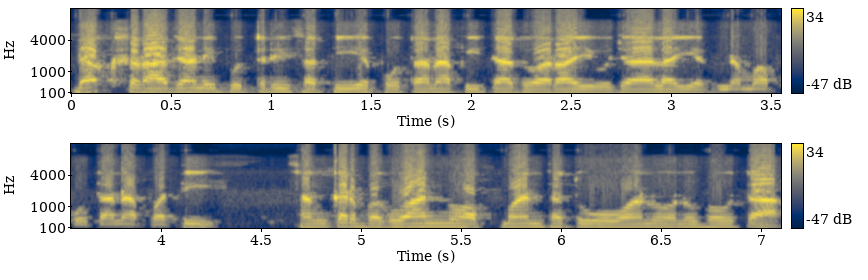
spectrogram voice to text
દક્ષ રાજાની પુત્રી સતીએ પોતાના પિતા દ્વારા યોજાયેલા યજ્ઞમાં પોતાના પતિ શંકર ભગવાનનું અપમાન થતું હોવાનું અનુભવતા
